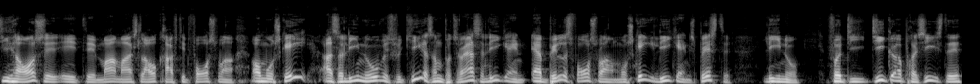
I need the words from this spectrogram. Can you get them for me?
de har også et, et meget, meget slagkraftigt forsvar. Og måske, altså lige nu, hvis vi kigger sådan på tværs af ligaen, er Bills forsvar måske ligaens bedste lige nu. Fordi de gør præcis det,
